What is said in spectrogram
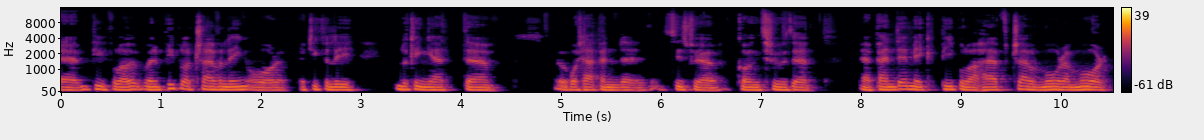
uh, people are, when people are traveling or particularly looking at um, what happened uh, since we are going through the uh, pandemic, people have traveled more and more,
